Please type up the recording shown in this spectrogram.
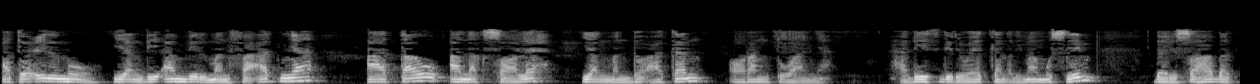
atau ilmu yang diambil manfaatnya atau anak soleh yang mendoakan orang tuanya. Hadis diriwayatkan oleh Imam Muslim dari sahabat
